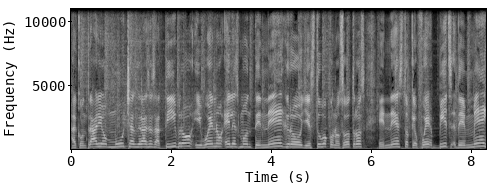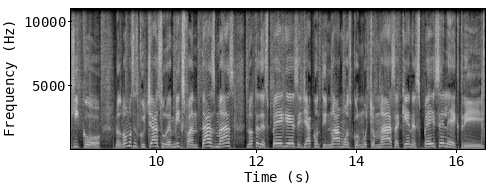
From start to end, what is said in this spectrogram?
Al contrario, muchas gracias a ti, bro. Y bueno, él es Montenegro y estuvo con nosotros en esto que fue Beats de México. Nos vamos a escuchar su remix Fantasmas. No te despegues, ya continuamos con mucho más aquí en Space Electric.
